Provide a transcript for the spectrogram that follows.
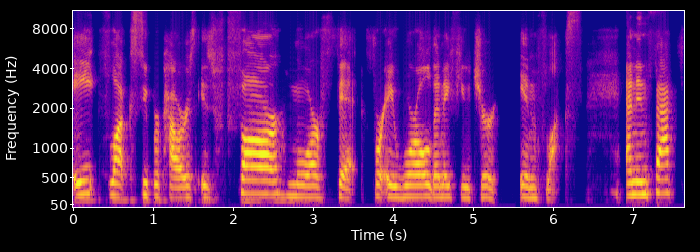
eight flux superpowers is far more fit for a world and a future in flux. And in fact,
